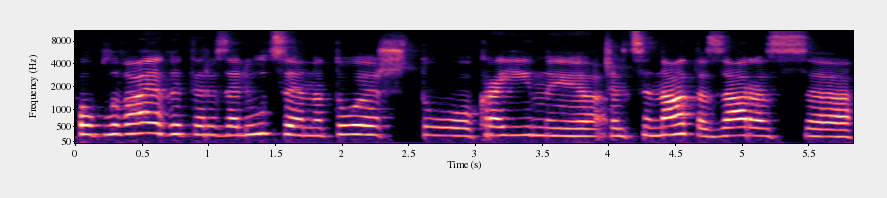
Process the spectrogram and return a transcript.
паўплывае гэта рэзалюцыя на тое што краіны чальцыната зараз э,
